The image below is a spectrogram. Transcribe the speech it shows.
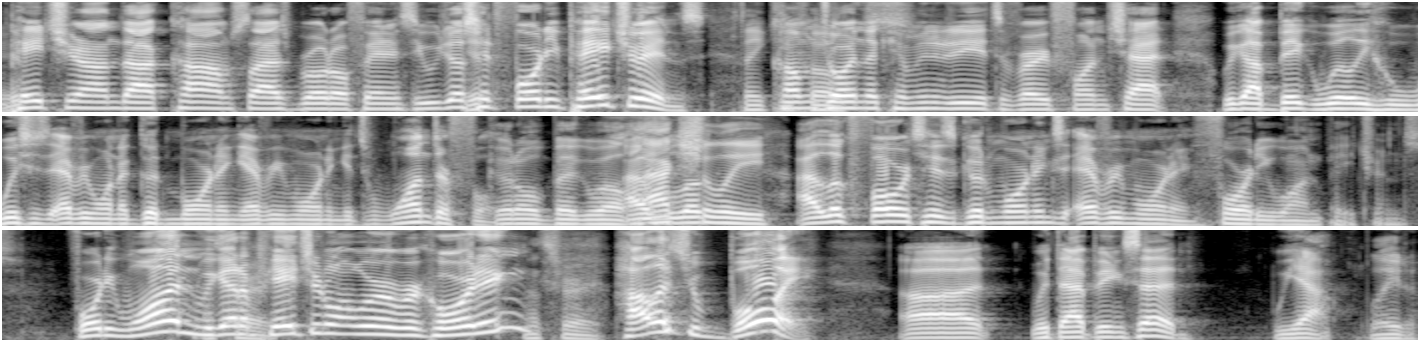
Patreon.com slash Brodo Fantasy. We just Yep. hit 40 patrons. Thank you, Come join the community. It's a very fun chat. We got Big Willie who wishes everyone a good morning every morning. It's wonderful. Good old Big Will. I look- Actually, I look forward to his good mornings every morning. 41 patrons. 41. We got That's a patron while we're recording. That's right. Holla at your boy. Uh, with that being said, we out. Later.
